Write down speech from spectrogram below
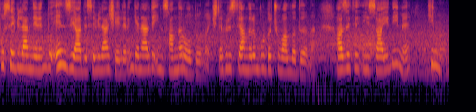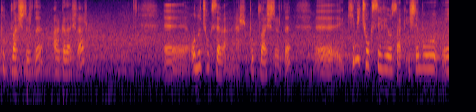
bu sevilenlerin, bu en ziyade sevilen şeylerin genelde insanlar olduğunu, işte Hristiyanların burada çuvalladığını, Hz. İsa'yı değil mi kim putlaştırdı arkadaşlar? Ee, onu çok sevenler putlaştırdı. Ee, kimi çok seviyorsak, işte bu e,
